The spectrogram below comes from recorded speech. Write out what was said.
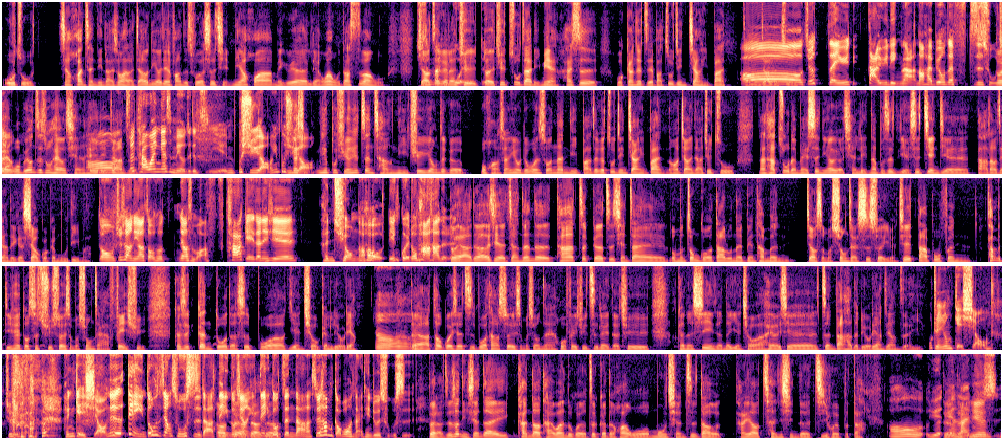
屋主，像换成您来说好了，假如你有间房子出了事情，你要花每个月两万五到四万五，叫这个人去对去住在里面，还是我干脆直接把租金降一半，找人家来租？哦，就等于大于零啦，然后还不用再支出对，我不用支出还有钱黑领这样子哦所以，台湾应该是没有这个职业，不需要，因为不需要。因为不需要，因为正常你去用这个不划算。因为我就问说，那你把这个租金降一半，然后叫人家去租，那他住了没事，你又有钱领，那不是也是间接达到这样的一个效果跟目的吗？懂，就像你要找说要什么啊，他给在那些很穷，然后连鬼都怕他的人。对啊，对啊，而且讲真的，他这个之前在我们中国大陆那边，他们叫什么凶宅试睡员，其实大部分他们的确都是去睡什么凶宅啊、废墟，可是更多的是博眼球跟流量。嗯，对啊，透过一些直播，他睡什么凶宅或废墟之类的，去可能吸引人的眼球啊，还有一些增大他的流量这样子而已。我只能用给小，就是很 很给小。那个电影都是这样出事的、啊，电影都这样，电影都真的啊，所以他们搞不好哪一天就会出事。对了，只是说你现在看到台湾如果有这个的话，我目前知道它要成型的机会不大。哦，原原来。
